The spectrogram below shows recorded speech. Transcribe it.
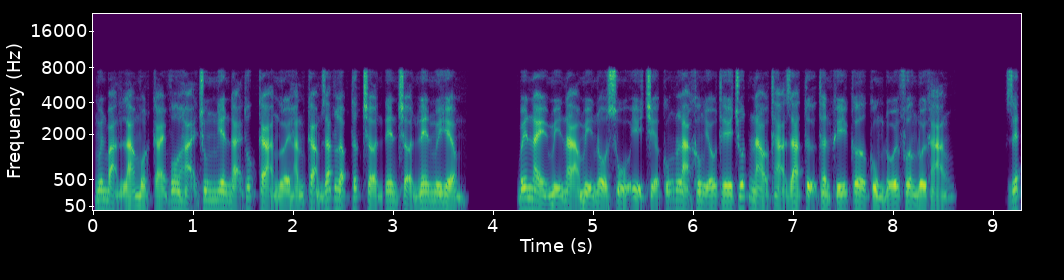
nguyên bản là một cái vô hại trung niên đại thúc cả người hắn cảm giác lập tức trở nên trở nên nguy hiểm. Bên này mỹ nạ mỹ nổ sủ ỉ trịa cũng là không yếu thế chút nào thả ra tự thân khí cơ cùng đối phương đối kháng. Giết!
